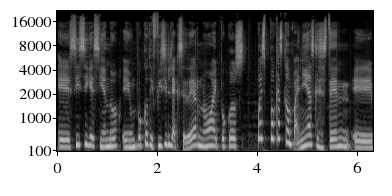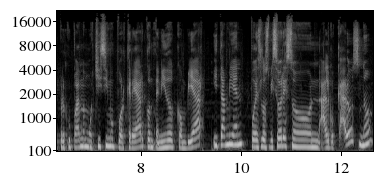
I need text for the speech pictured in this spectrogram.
eh, sí sigue siendo eh, un poco difícil de acceder, ¿no? Hay pocos pues pocas compañías que se estén eh, preocupando muchísimo por crear contenido con VR. Y también, pues los visores son algo caros, ¿no?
